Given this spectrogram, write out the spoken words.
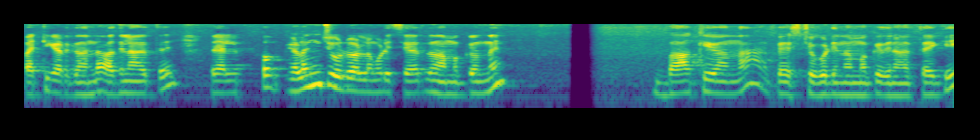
പറ്റി കിടക്കുന്നുണ്ട്. അതിനകത്ത് ഒരല്പം ഇളം ചൂടുവെള്ളം കൂടി ചേർത്ത് നമുക്കൊന്ന് ബാക്കി വന്ന പേസ്റ്റ് കൂടി നമുക്ക് ഇതിനകത്തേക്ക്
